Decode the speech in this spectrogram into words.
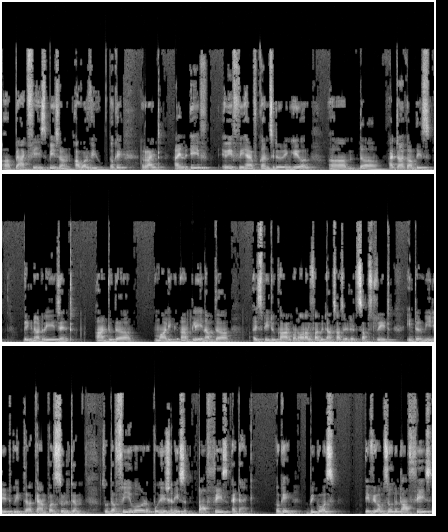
uh, back phase based on our view. Okay? Right. And if if we have considering here um, the attack of this Grignard reagent onto the molecule uh, plane of the sp2 carbon or alpha beta unsaturated substrate intermediate with the camphor sultam so the favored position is top phase attack. Okay? Because if you observe the top phase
